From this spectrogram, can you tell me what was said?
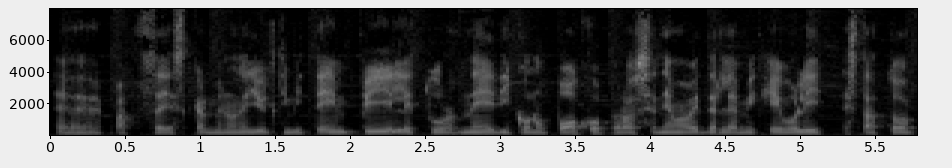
eh, pazzesca, almeno negli ultimi tempi. Le tournée dicono poco, però se andiamo a vedere le amichevoli è stato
